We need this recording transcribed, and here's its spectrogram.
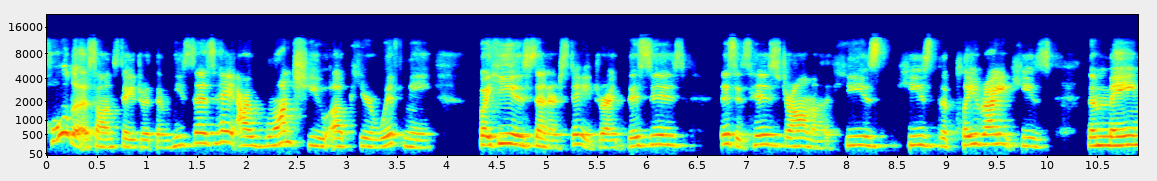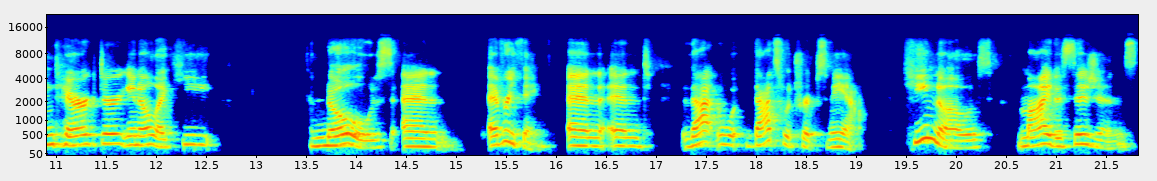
pulled us on stage with him. He says hey i want you up here with me but he is center stage right? This is this is his drama. He's he's the playwright. He's the main character you know like he knows and everything. And and that that's what trips me out. He knows my decisions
